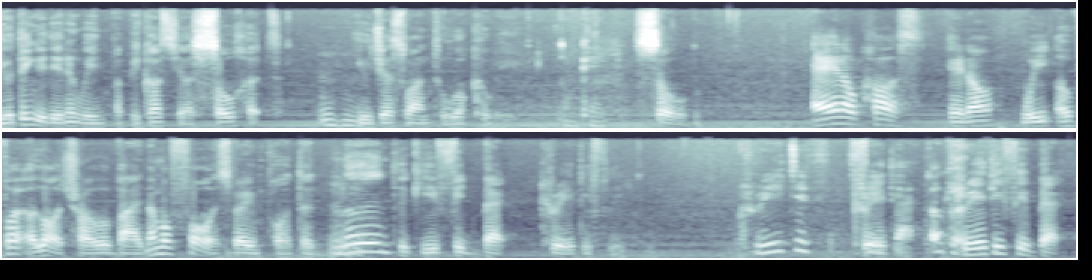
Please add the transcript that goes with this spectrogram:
you think you didn't win, but because you're so hurt, you just want to walk away. Okay. So, and of course, you know, we avoid a lot of trouble by number four is very important. Mm-hmm. Learn to give feedback creatively. Creative Creative, feedback. Okay. creative feedback.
